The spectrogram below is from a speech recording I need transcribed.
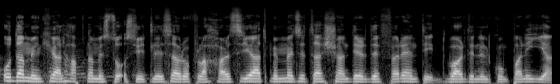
U dan minkejja l-ħafna mistoqsijiet li saru fl-aħħar sigħat minn mezzi tax-xandir differenti dwar din il-kumpanija.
